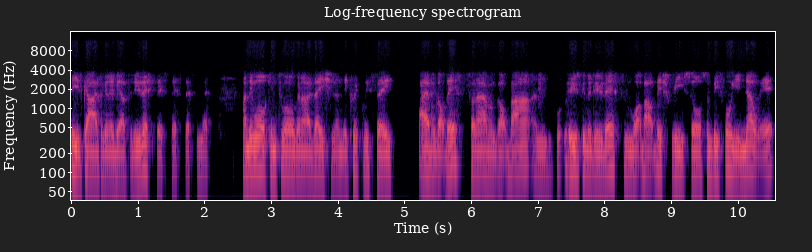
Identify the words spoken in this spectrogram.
these guys are going to be able to do this, this, this, this, and this. And they walk into an organization and they quickly see, I haven't got this and I haven't got that, and who's going to do this, and what about this resource? And before you know it,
